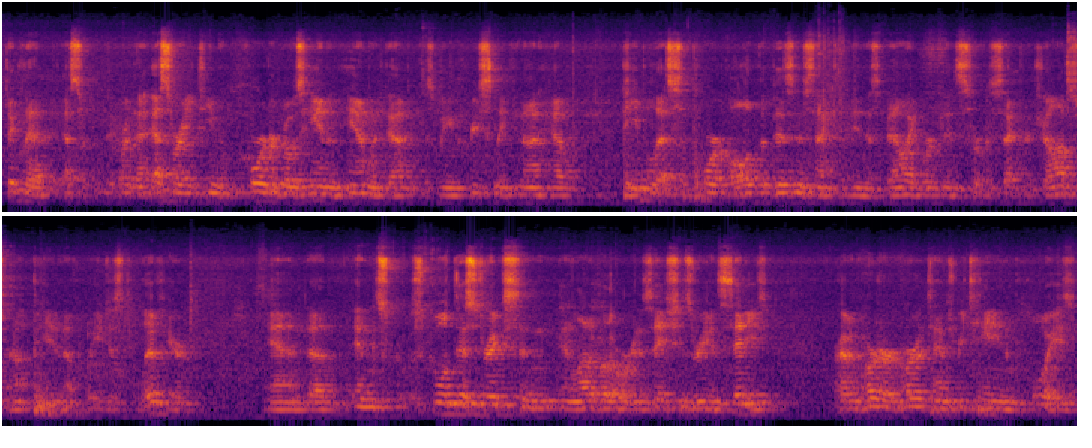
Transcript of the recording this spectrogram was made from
particularly that, or that SR18 corridor goes hand in hand with that because we increasingly cannot have people that support all of the business activity in this valley working in service sector jobs are not paid enough wages to live here. And, uh, and school districts and, and, a lot of other organizations or even cities are having harder and harder times retaining employees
